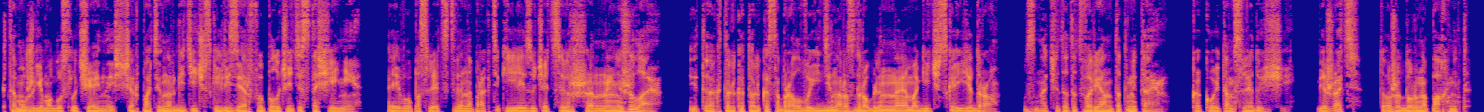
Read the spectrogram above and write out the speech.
К тому же я могу случайно исчерпать энергетический резерв и получить истощение. Его последствия на практике я изучать совершенно не желаю. Итак, только-только собрал воедино раздробленное магическое ядро. Значит, этот вариант отметаем. Какой там следующий? Бежать? Тоже дурно пахнет.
